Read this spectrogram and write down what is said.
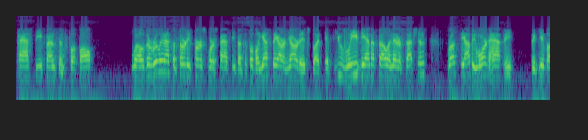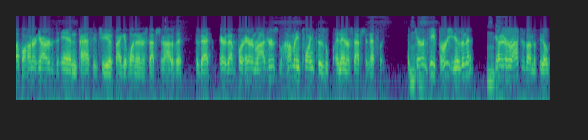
pass defense in football, well, they're really not the 31st worst pass defense in football. Yes, they are in yardage, but if you lead the NFL in interceptions, Rusty, I'll be more than happy to give up 100 yards in passing to you if I get one interception out of it. Because that, that for Aaron Rodgers, how many points is an interception? That's like it's mm. guaranteed three, isn't it? You got Aaron Rodgers on the field.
